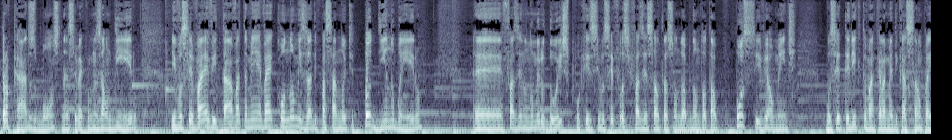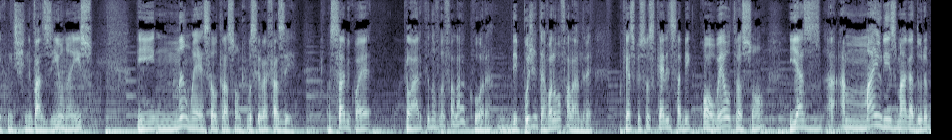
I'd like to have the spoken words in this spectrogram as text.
trocados bons, né? Você vai economizar um dinheiro e você vai evitar, vai também vai economizar de passar a noite todinha no banheiro. É, fazendo o número 2, porque se você fosse fazer essa ultrassom do abdômen total, possivelmente você teria que tomar aquela medicação para ir com o intestino vazio, não é isso? E não é essa ultrassom que você vai fazer. Sabe qual é? Claro que eu não vou falar agora. Depois do intervalo eu vou falar, André. Porque as pessoas querem saber qual é a ultrassom e as, a, a maioria esmagadora,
